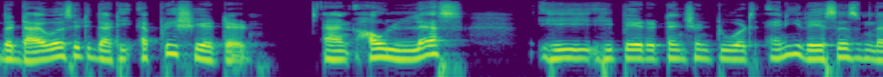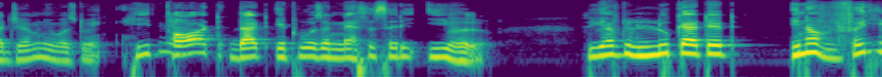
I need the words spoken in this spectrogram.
the diversity that he appreciated and how less he he paid attention towards any racism that germany was doing. He thought that it was a necessary evil so you have to look at it in a very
